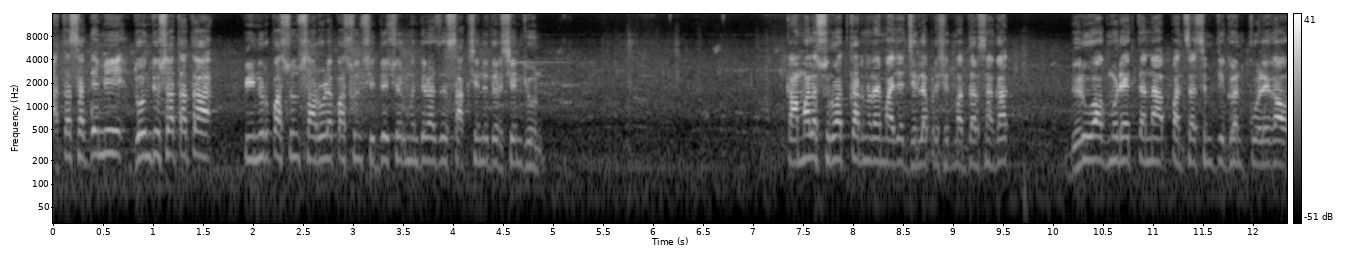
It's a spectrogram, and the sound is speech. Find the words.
आता सध्या मी दोन दिवसात आता पिनूरपासून सारोळ्यापासून सिद्धेश्वर मंदिराचं साक्षीनं दर्शन घेऊन कामाला सुरुवात करणार आहे माझ्या जिल्हा परिषद मतदारसंघात. बिरू वाघमोडे आहेत त्यांना पंचायत समिती गण कोळेगाव.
